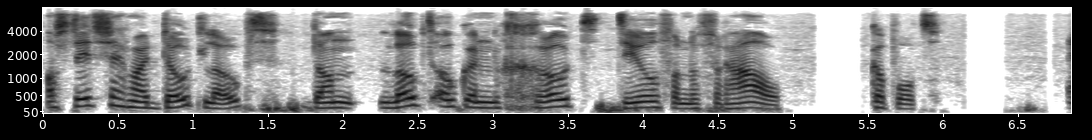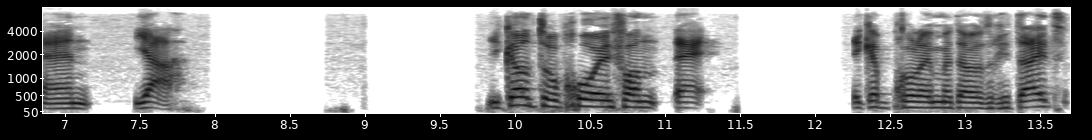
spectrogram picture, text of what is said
als dit zeg maar doodloopt, dan loopt ook een groot deel van het verhaal kapot. En ja, je kan het erop gooien van, nee, ik heb een probleem met de autoriteit,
